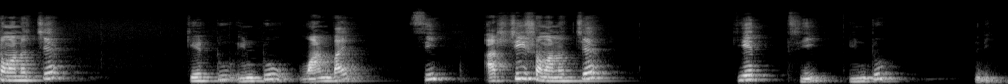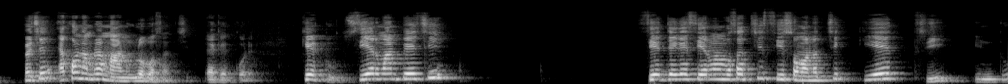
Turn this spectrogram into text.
সমান হচ্ছে k two into one by c আর সি সমান হচ্ছে কে থ্রি ইন্টু ডি হয়েছে? এখন আমরা মানগুলো বসাচ্ছি, এক এক করে। কে টু সি এর মান পেয়েছি। সি এর জায়গায় সি এর মান বসাচ্ছি সি সমান হচ্ছে কে থ্রি ইন্টু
